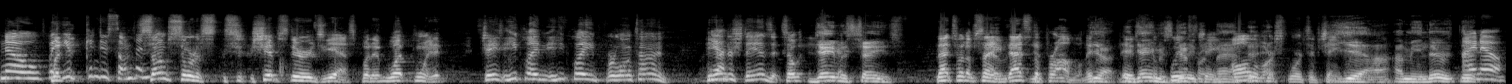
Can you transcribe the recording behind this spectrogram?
No, but, But you can do something. Some sort of ship steerage, yes, but at what point? It, Jason, he played. He played for a long time. He Yeah. understands it. So Game has changed. that's what I'm saying. That's the problem. It's, Yeah, the it's game is completely different, changed. man. All of our sports have changed. Yeah, I mean, there, there- I know.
